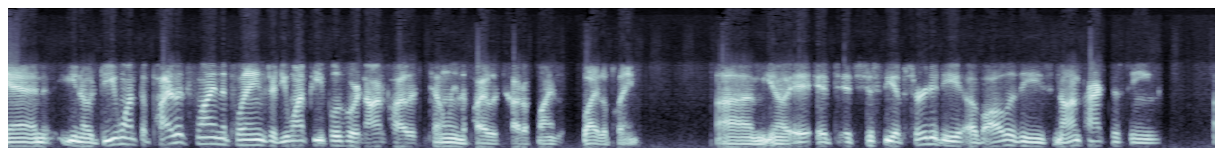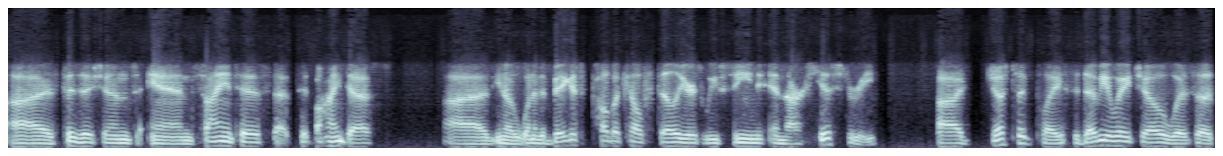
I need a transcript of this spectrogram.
and you know, do you want the pilots flying the planes, or do you want people who are non-pilots telling the pilots how to fly, fly the plane? Um, you know, it, it, it's just the absurdity of all of these non-practicing uh, physicians and scientists that sit behind desks. Uh, you know, one of the biggest public health failures we've seen in our history uh, just took place. The WHO was a,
